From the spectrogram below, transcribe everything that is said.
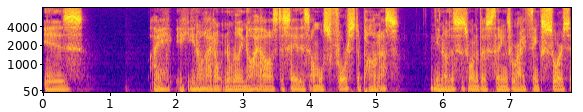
is, I, you know, I don't really know how else to say this, almost forced upon us. You know, this is one of those things where I think source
